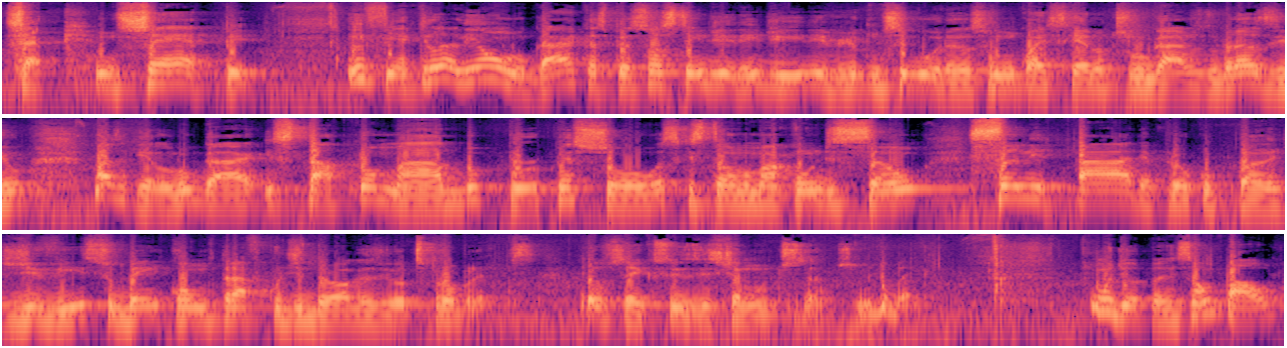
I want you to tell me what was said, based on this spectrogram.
CEP. Um CEP. Enfim, aquilo ali é um lugar que as pessoas têm direito de ir e vir com segurança, como quaisquer outros lugares do Brasil, mas aquele lugar está tomado por pessoas que estão numa condição sanitária preocupante de vício, bem como tráfico de drogas e outros problemas. Eu sei que isso existe há muitos anos. Muito bem. Um dia eu estou em São Paulo,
